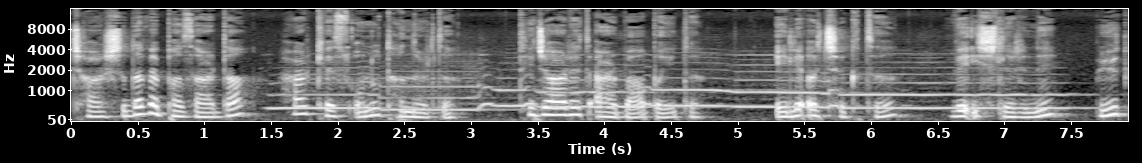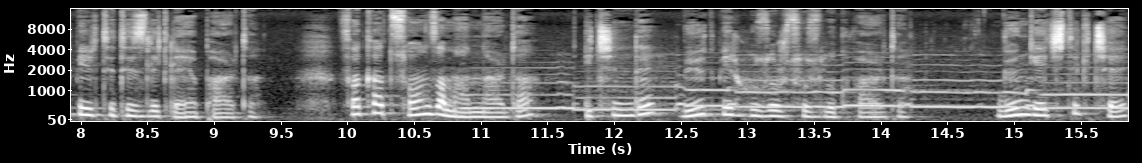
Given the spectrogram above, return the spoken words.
Çarşıda ve pazarda herkes onu tanırdı. Ticaret erbabıydı. Eli açıktı ve işlerini büyük bir titizlikle yapardı. Fakat son zamanlarda içinde büyük bir huzursuzluk vardı. Gün geçtikçe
